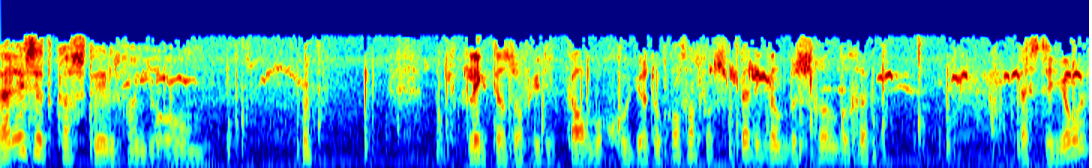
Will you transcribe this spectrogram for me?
Daar is het kasteel van je oom. Het klinkt alsof je die kalme goeier ook al van verspilling wilt beschuldigen. Beste jongen,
